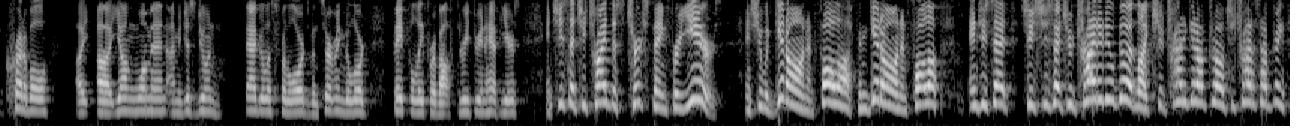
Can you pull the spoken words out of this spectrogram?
incredible uh, young woman. I mean, just doing fabulous for the Lord, has been serving the Lord faithfully for about three, three and a half years. And she said she tried this church thing for years. And she would get on and fall off and get on and fall off. And she said, she, she said she would try to do good, like she'd try to get off drugs, she'd try to stop drinking,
